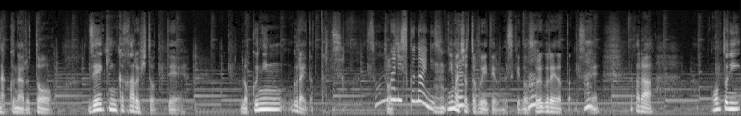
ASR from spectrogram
亡くなると税金かかる人って6人ぐらいだったんですよ。そんなに少ないんですね、うん今ちょっとと増えてるんですけど、はい。それぐらいだったんですね。はい。だから本当に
